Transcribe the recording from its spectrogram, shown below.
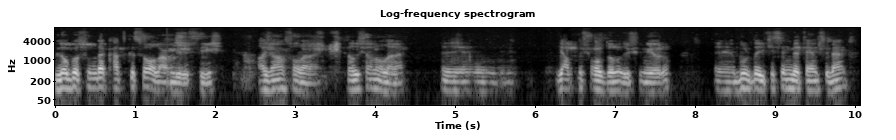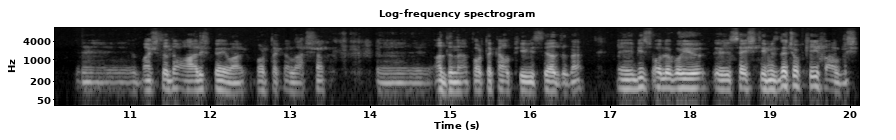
logosunda katkısı olan birisiyim. Ajans olarak, çalışan olarak e, yapmış olduğunu düşünüyorum. E, burada ikisini de temsilen e, başta da Arif Bey var, Portakal Ahşap e, adına, Portakal PVC adına. E, biz o logoyu e, seçtiğimizde çok keyif almış.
